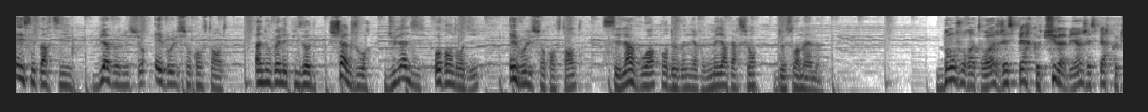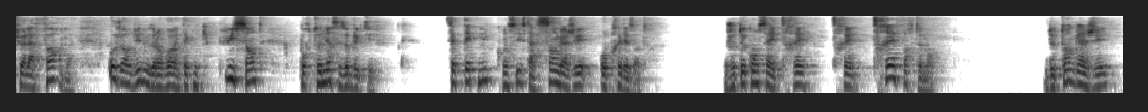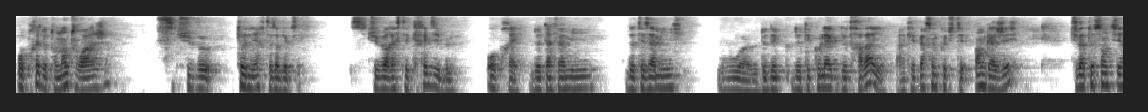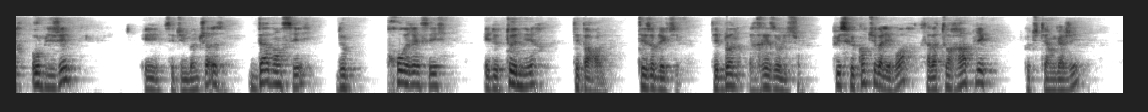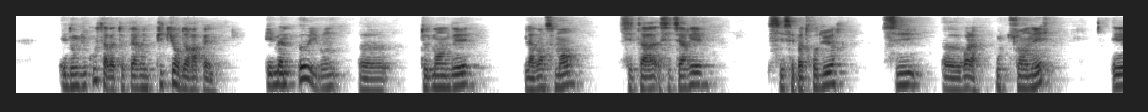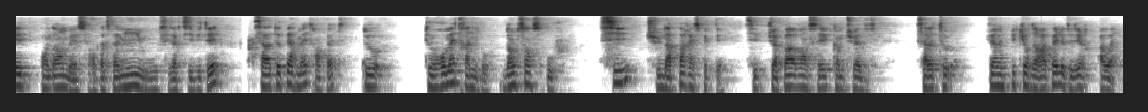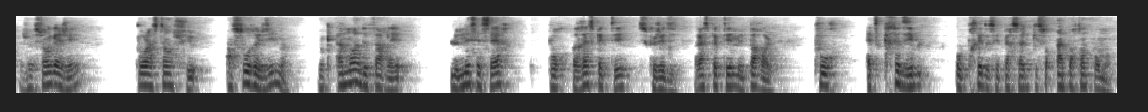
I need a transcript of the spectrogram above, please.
Et c'est parti, bienvenue sur Évolution Constante. Un nouvel épisode chaque jour, du lundi au vendredi. Évolution Constante, c'est la voie pour devenir une meilleure version de soi-même. Bonjour à toi, j'espère que tu vas bien, j'espère que tu as la forme. Aujourd'hui, nous allons voir une technique puissante pour tenir ses objectifs. Cette technique consiste à s'engager auprès des autres. Je te conseille très, très, très fortement de t'engager auprès de ton entourage si tu veux tenir tes objectifs. Si tu veux rester crédible auprès de ta famille, de tes amis ou euh, de, tes collègues de travail, avec les personnes que tu t'es engagé, tu vas te sentir obligé, et c'est une bonne chose, d'avancer, de progresser et de tenir tes paroles, tes objectifs, tes bonnes résolutions. Puisque quand tu vas les voir, ça va te rappeler que tu t'es engagé, et donc du coup ça va te faire une piqûre de rappel. Et même eux, ils vont euh, te demander l'avancement, si tu si y arrives, si c'est pas trop dur, si euh, voilà où tu en es. Et pendant ben, ces repas de famille ou ces activités, ça va te permettre en fait de te remettre à niveau. Dans le sens où, si tu n'as pas respecté, si tu n'as pas avancé comme tu as dit, ça va te faire une piqûre de rappel et te dire ah ouais, je me suis engagé. Pour l'instant, je suis en sous-régime, donc à moi de faire les le nécessaire pour respecter ce que j'ai dit, respecter mes paroles, pour être crédible auprès de ces personnes qui sont importantes pour moi.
